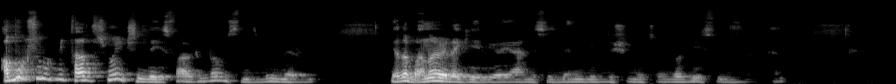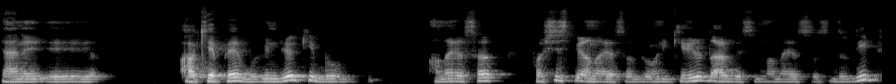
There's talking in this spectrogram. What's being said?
abuk subuk bir tartışma içindeyiz. Farkında mısınız bilmiyorum. Ya da bana öyle geliyor yani siz benim gibi düşünmek zorunda değilsiniz zaten. Yani e, AKP bugün diyor ki bu anayasa faşist bir anayasadır. 12 Eylül darbesinin anayasasıdır deyip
